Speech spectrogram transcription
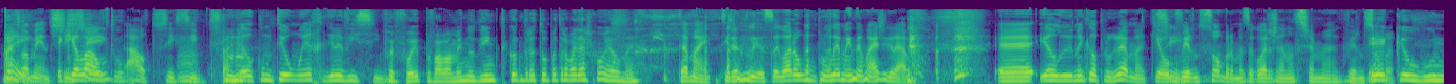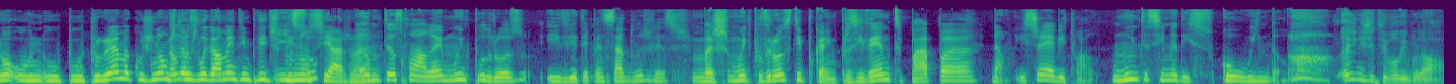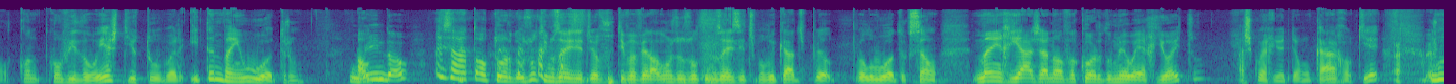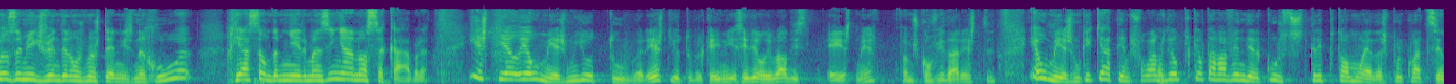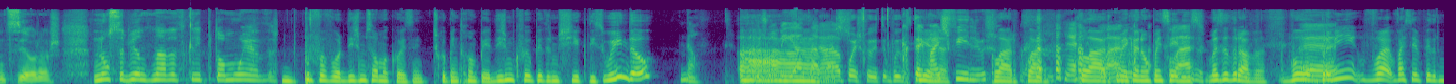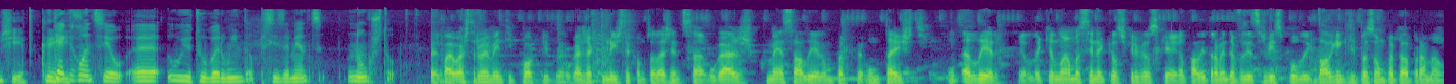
Mais quem? ou menos. Aquele Sim. alto? Alto, sim, sim. Ele cometeu um erro gravíssimo. Foi, foi, provavelmente no dia em que te contratou para trabalhares com ele, né? Também, tirando esse. Agora um problema ainda mais grave. Eh, ele, naquele programa, que é o Sim. Governo Sombra, mas agora já não se chama Governo Sombra. É que o, o, o, o programa cujo nome Não, estamos legalmente impedidos de pronunciar, não é? Ele meteu-se com alguém muito poderoso e devia ter pensado duas vezes. Mas muito poderoso, tipo quem? Presidente, Papa. Não, isso já é habitual. Muito acima disso, com o Windows. A Iniciativa Liberal con- convidou este youtuber e também o outro. O ao- Window. Exato, autor dos últimos êxitos. Eu estive a ver alguns dos últimos êxitos publicados pelo, pelo outro, que são Mãe reage à nova cor do meu R8. Acho que o R8 é um carro, o que é? Os meus amigos venderam os meus ténis na rua. Reação da minha irmãzinha à nossa cabra. Este é, é o mesmo youtuber. Este youtuber que a Iniciativa Liberal disse, é este mesmo? Vamos convidar este. É o mesmo que aqui há tempos falámos dele porque ele estava a vender cursos de criptomoedas por 400 euros, não sabendo nada de criptomoedas. Por favor, diz-me só uma coisa, desculpa interromper. Diz-me que foi o Pedro Mexia que disse Window. Não. João Miguel Tavares. Ah, pois foi, foi o que tem Pena. mais filhos. Claro, claro, claro, Claro, Como é que eu não pensei claro. nisso? Mas adorava. Vou, Para mim, vai, vai ser Pedro Mexia. O que é que aconteceu? Uh, o youtuber Windows, precisamente, não gostou. Pá, eu acho extremamente hipócrita. O gajo é comunista, como toda a gente sabe. O gajo começa a ler um, papel- um texto, um- a ler. Ele, aquilo não é uma cena que ele escreveu sequer. Ele está literalmente a fazer serviço público de alguém que lhe passou um papel para a mão.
